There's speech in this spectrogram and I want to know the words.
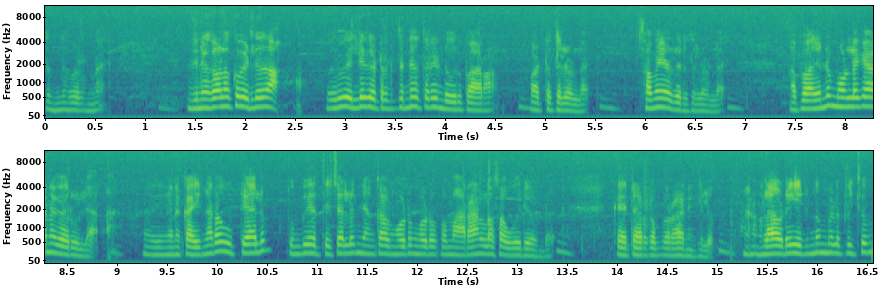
ചെന്ന് വീഴുന്നത് ഇതിനേക്കാളൊക്കെ വലുതാ. ഒരു വലിയ കെട്ടിടത്തിന്റെ അത്രയുണ്ട് ഒരു പാറ വട്ടത്തിലുള്ള സമയതരത്തിലുള്ള അപ്പോൾ അതിന്റെ മുകളിലേക്ക് ആന കയറില്ല ഇങ്ങനെ കൈനട കുത്തിയാലും തുമ്പി എത്തിച്ചാലും ഞങ്ങൾക്ക് അങ്ങോട്ടും ഇങ്ങോട്ടും ഒക്കെ മാറാനുള്ള സൗകര്യമുണ്ട്. ഞങ്ങൾ അവിടെ ഇരുന്നും വെളുപ്പിച്ചും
